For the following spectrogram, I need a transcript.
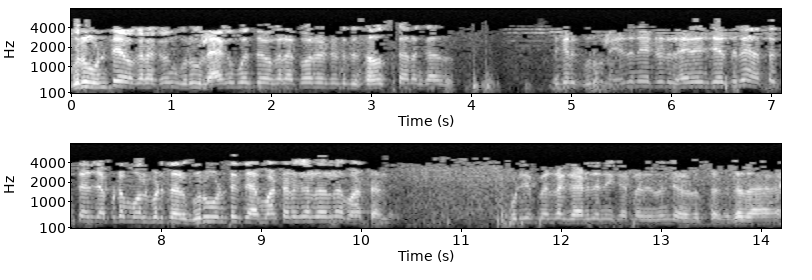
గురువు ఉంటే ఒక రకం గురువు లేకపోతే ఒక రకం అనేటువంటిది సంస్కారం కాదు. ఎందుకంటే గురువు లేదనేటువంటి ధైర్యం చేతనే అసత్యాలు చెప్పడం మొదలు పెడతారు గురువు ఉంటే మాట్లాడగలరా? మాట్లాడలేదు. ఇప్పుడు చెప్పారా గాడిద నీకు అట్లా నేను అడుగుతాడు కదా.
